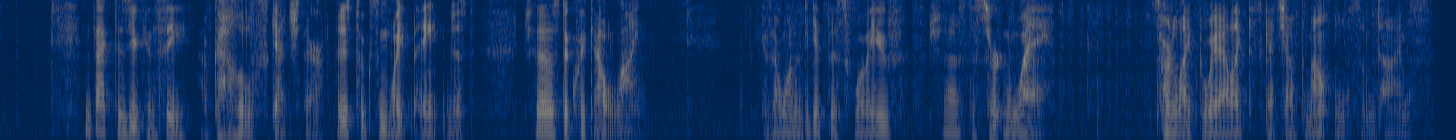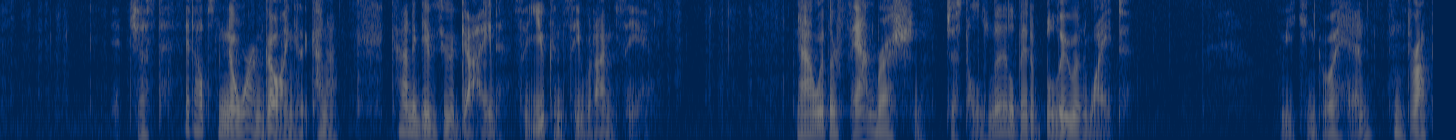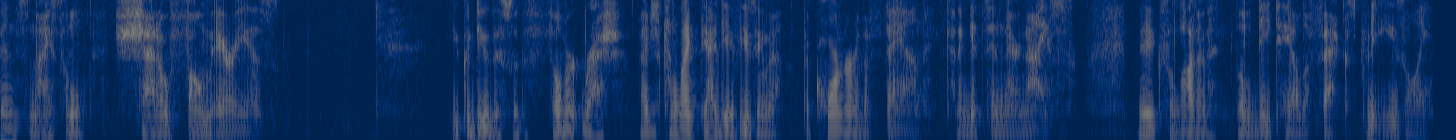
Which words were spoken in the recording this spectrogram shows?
In fact, as you can see, I've got a little sketch there. I just took some white paint and just, just a quick outline because I wanted to get this wave just a certain way. Sort of like the way I like to sketch out the mountains sometimes. Just, it helps me know where I'm going. It kind of, kind of gives you a guide so you can see what I'm seeing. Now with our fan brush and just a little bit of blue and white, we can go ahead and drop in some nice little shadow foam areas. You could do this with a filbert brush. I just kind of like the idea of using the, the corner of the fan. Kind of gets in there nice. Makes a lot of little detailed effects pretty easily.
